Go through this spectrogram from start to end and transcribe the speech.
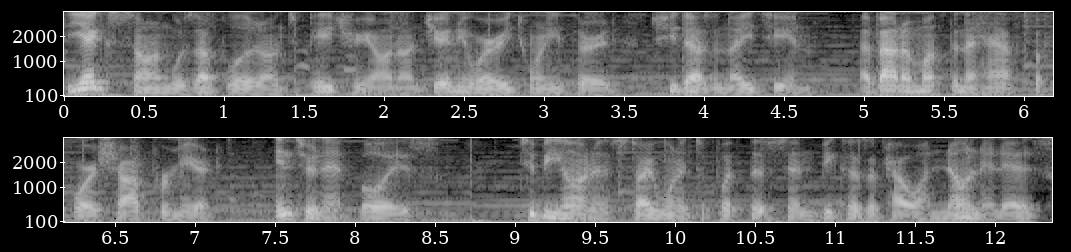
The Eggs song was uploaded onto Patreon on January 23, 2019, about a month and a half before Shop premiered. Internet Boys. To be honest, I wanted to put this in because of how unknown it is.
